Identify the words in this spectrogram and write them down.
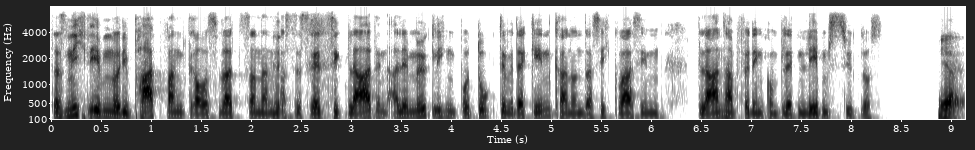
dass nicht eben nur die Parkbank draus wird, sondern dass das Rezyklat in alle möglichen Produkte wieder gehen kann und dass ich quasi einen Plan habe für den kompletten Lebenszyklus. Ja,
